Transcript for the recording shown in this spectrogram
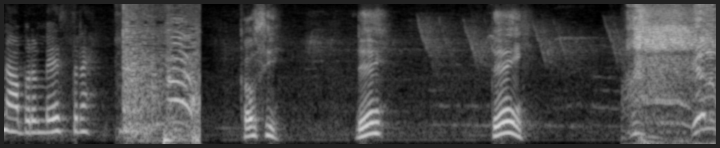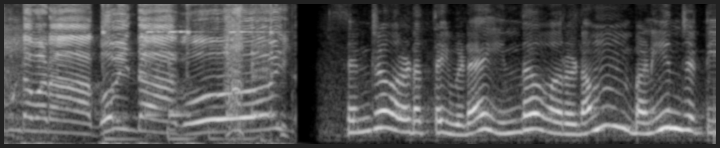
நான் அப்புறம் பேசுறேன். கௌசி டேய் டேய். சென்ற வருடத்தை விட இந்த வருடம் பனியன் ஜட்டி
